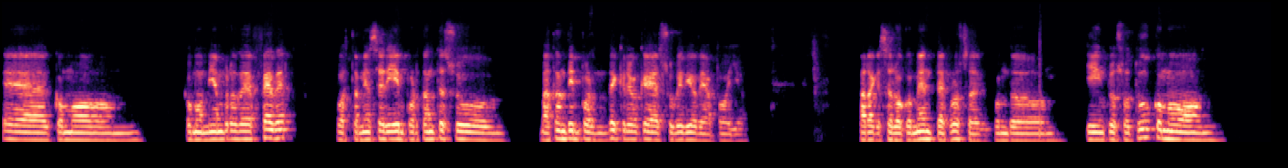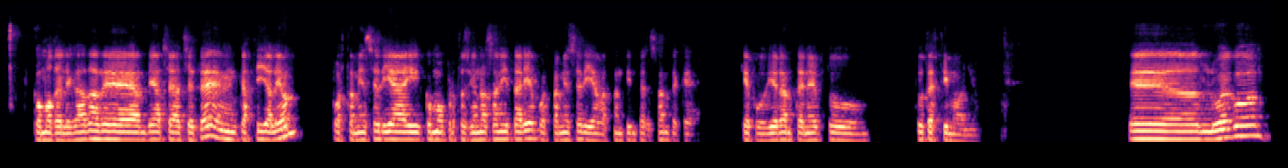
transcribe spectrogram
eh, como, como miembro de FEDER, pues también sería importante su, bastante importante creo que su vídeo de apoyo. Para que se lo comentes, Rosa, cuando, incluso tú como, como delegada de, de HHT en Castilla León, pues también sería, y como profesional sanitaria, pues también sería bastante interesante que, que pudieran tener tu, tu testimonio. Eh, luego,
